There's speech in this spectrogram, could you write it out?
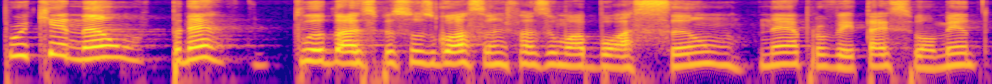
Por que não, né? Todas as pessoas gostam de fazer uma boa ação, né? Aproveitar esse momento.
